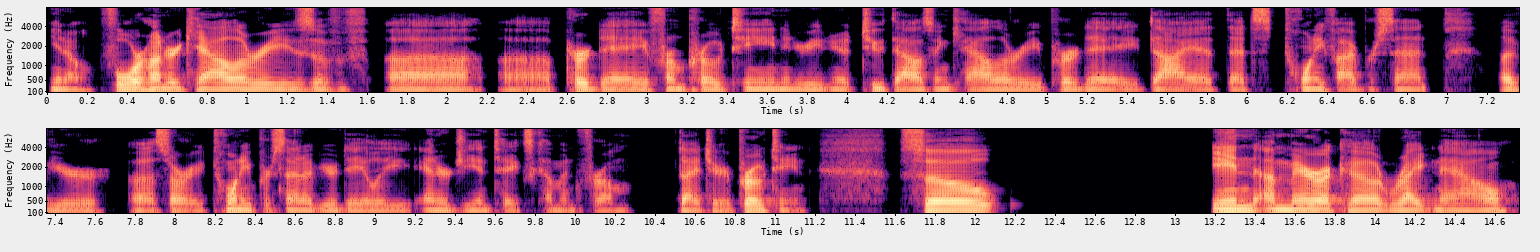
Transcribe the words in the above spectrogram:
you know, 400 calories of uh, uh, per day from protein and you're eating a 2,000 calorie per day diet, that's 25% of your, uh, sorry, 20% of your daily energy intakes coming from dietary protein. So in America right now,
